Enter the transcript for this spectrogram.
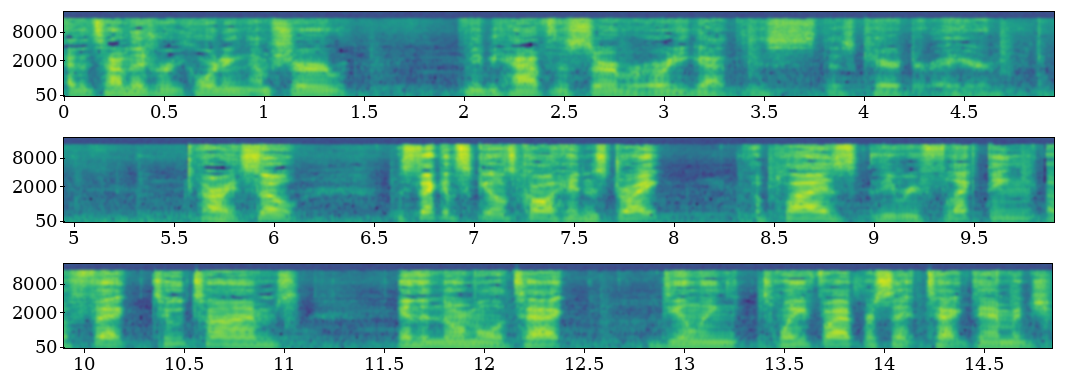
at the time of this recording, I'm sure maybe half the server already got this this character right here. All right, so the second skill is called Hidden Strike. Applies the reflecting effect two times in the normal attack dealing 25% attack damage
